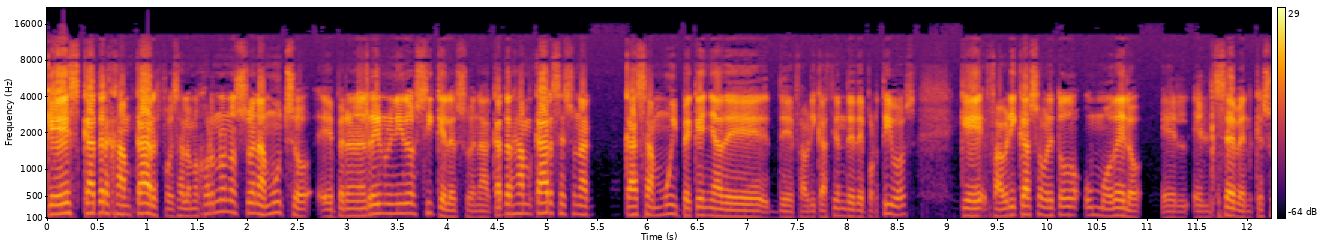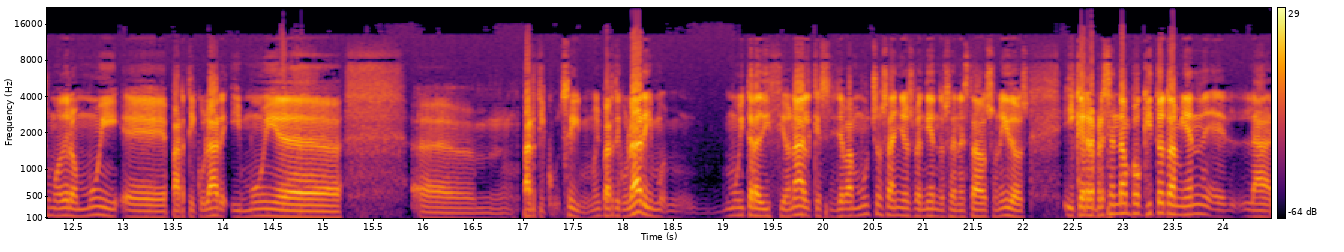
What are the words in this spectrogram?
¿Qué es Caterham Cars? Pues a lo mejor no nos suena mucho, eh, pero en el Reino Unido sí que les suena. Caterham Cars es una casa muy pequeña de, fabricación de deportivos que fabrica sobre todo un modelo, el, el Seven, que es un modelo muy eh, particular y muy... Eh, sí, muy particular y muy tradicional que se lleva muchos años vendiéndose en Estados Unidos y que representa un poquito también eh, la,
